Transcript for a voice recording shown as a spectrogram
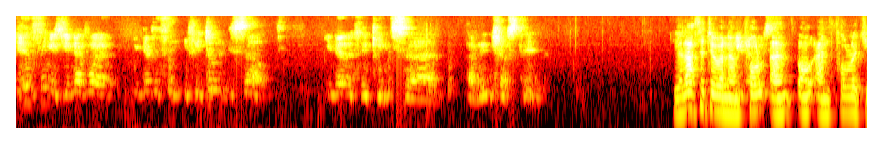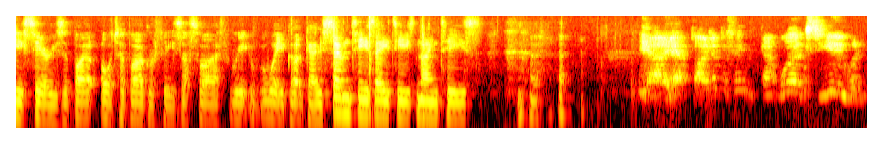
the other thing is, you never, you never think if you've done it yourself, you never think it's uh, that interesting. You'll have to do an, antholo- an- an anthology series of bi- autobiographies. That's what I've re- where you've got to go. Seventies, eighties, nineties. Yeah, yeah. But I never think that works to you. And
